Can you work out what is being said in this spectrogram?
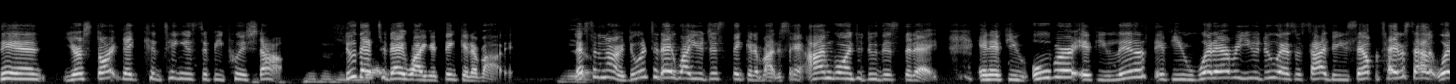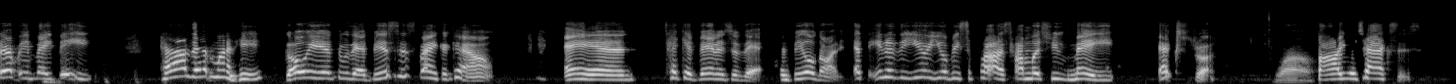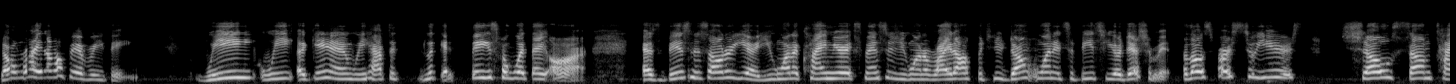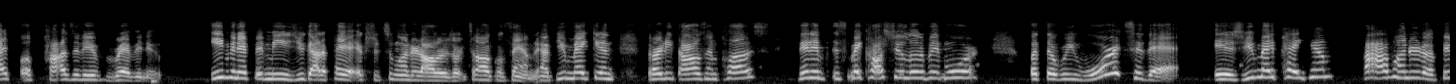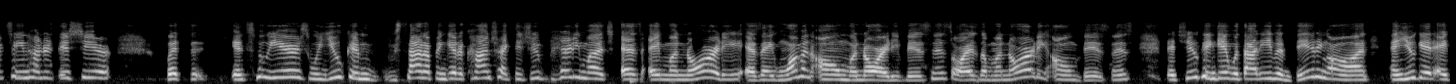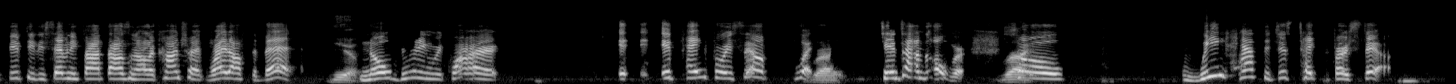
then your start date continues to be pushed out. Do that today while you're thinking about it. Yeah. Lesson learned. Do it today while you're just thinking about it. Say, I'm going to do this today. And if you Uber, if you Lyft, if you whatever you do as a side, do you sell potato salad, whatever it may be, have that money go in through that business bank account and take advantage of that and build on it. At the end of the year, you'll be surprised how much you've made extra. Wow. File your taxes. Don't write off everything. We we again we have to look at things for what they are as business owner, yeah, you want to claim your expenses, you want to write off, but you don't want it to be to your detriment. For those first two years, show some type of positive revenue, even if it means you got to pay an extra two hundred dollars or to Uncle Sam. Now, if you're making thirty thousand plus, then it, it may cost you a little bit more, but the reward to that is you may pay him five hundred or fifteen hundred this year, but the, in two years when you can sign up and get a contract that you pretty much as a minority as a woman owned minority business or as a minority owned business that you can get without even bidding on and you get a 50 to 75 thousand dollar contract right off the bat. Yeah. No bidding required. It, it, it paid for itself what right. 10 times over. Right. so we have to just take the first step.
